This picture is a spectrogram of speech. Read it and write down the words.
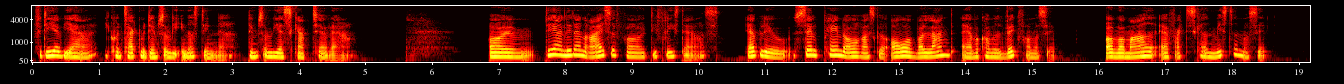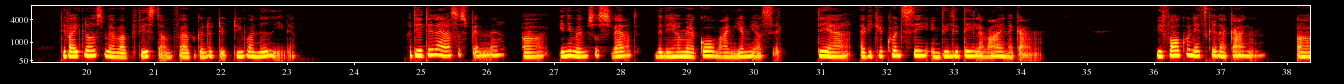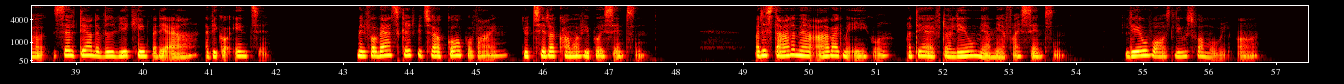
Fordi at vi er i kontakt med dem, som vi inderst inde er. Dem, som vi er skabt til at være. Og øhm, det er lidt af en rejse for de fleste af os. Jeg blev selv pænt overrasket over, hvor langt jeg var kommet væk fra mig selv. Og hvor meget jeg faktisk havde mistet mig selv. Det var ikke noget, som jeg var bevidst om, før jeg begyndte at dykke dybere ned i det. Og det er det, der er så spændende, og indimellem så svært ved det her med at gå vejen hjem i os selv. Det er, at vi kan kun se en lille del af vejen ad gangen. Vi får kun et skridt ad gangen, og selv der, der ved vi ikke helt, hvad det er, at vi går ind til. Men for hvert skridt, vi tør gå på vejen, jo tættere kommer vi på essensen. Og det starter med at arbejde med egoet, og derefter at leve mere og mere fra essensen. Leve vores livsformål, og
